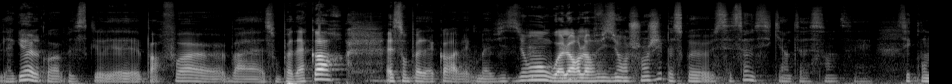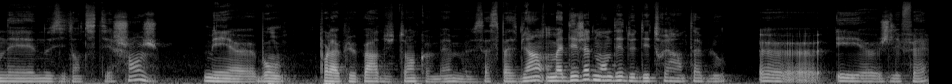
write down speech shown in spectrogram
la gueule, quoi, parce que euh, parfois euh, bah, elles sont pas d'accord, elles sont pas d'accord avec ma vision, ou alors leur vision a changé parce que c'est ça aussi qui est intéressant, c'est qu'on est, nos identités changent. Mais euh, bon, pour la plupart du temps quand même, ça se passe bien. On m'a déjà demandé de détruire un tableau et je l'ai fait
